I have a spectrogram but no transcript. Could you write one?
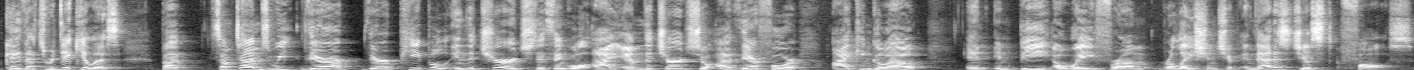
Okay, that's ridiculous, but sometimes we there are there are people in the church that think, well, I am the church, so I therefore I can go out and, and be away from relationship. And that is just false.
